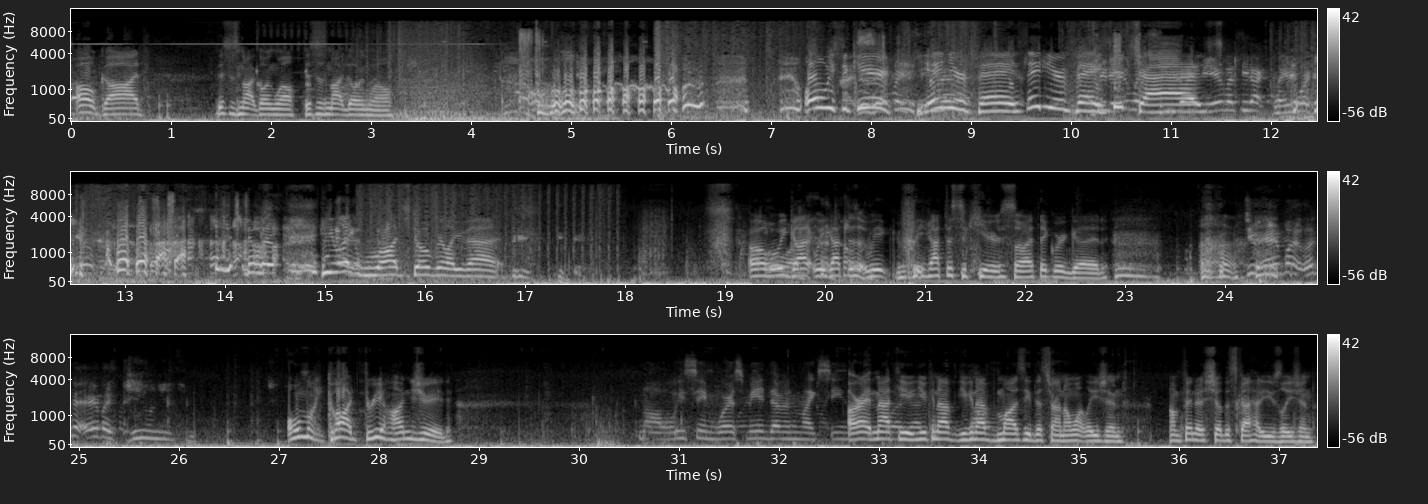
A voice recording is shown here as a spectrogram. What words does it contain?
Oh God, this is not going well. This is not going well. oh, we secured! In your face! In your face! You trash! ever see that Claymore kill? No, he like watched over like that. Oh, but we Oh, got we got the we we got the secure, so I think we're good. Dude, everybody, look at everybody's ping on YouTube. oh my God, 300. No, we've seen worse. Me and Devin like seen. All right, Matthew, you can have you can have Mozzie this round. I want Lesion. I'm finna show this guy how to use Lesion.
